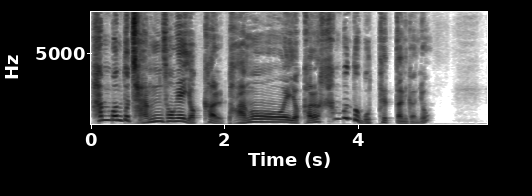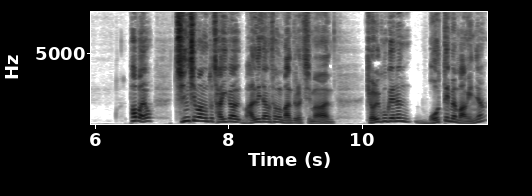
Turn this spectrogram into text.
한 번도 장성의 역할, 방어의 역할은 한 번도 못했다니까요. 봐봐요. 진시황도 자기가 만리장성을 만들었지만 결국에는 뭐 때문에 망했냐?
